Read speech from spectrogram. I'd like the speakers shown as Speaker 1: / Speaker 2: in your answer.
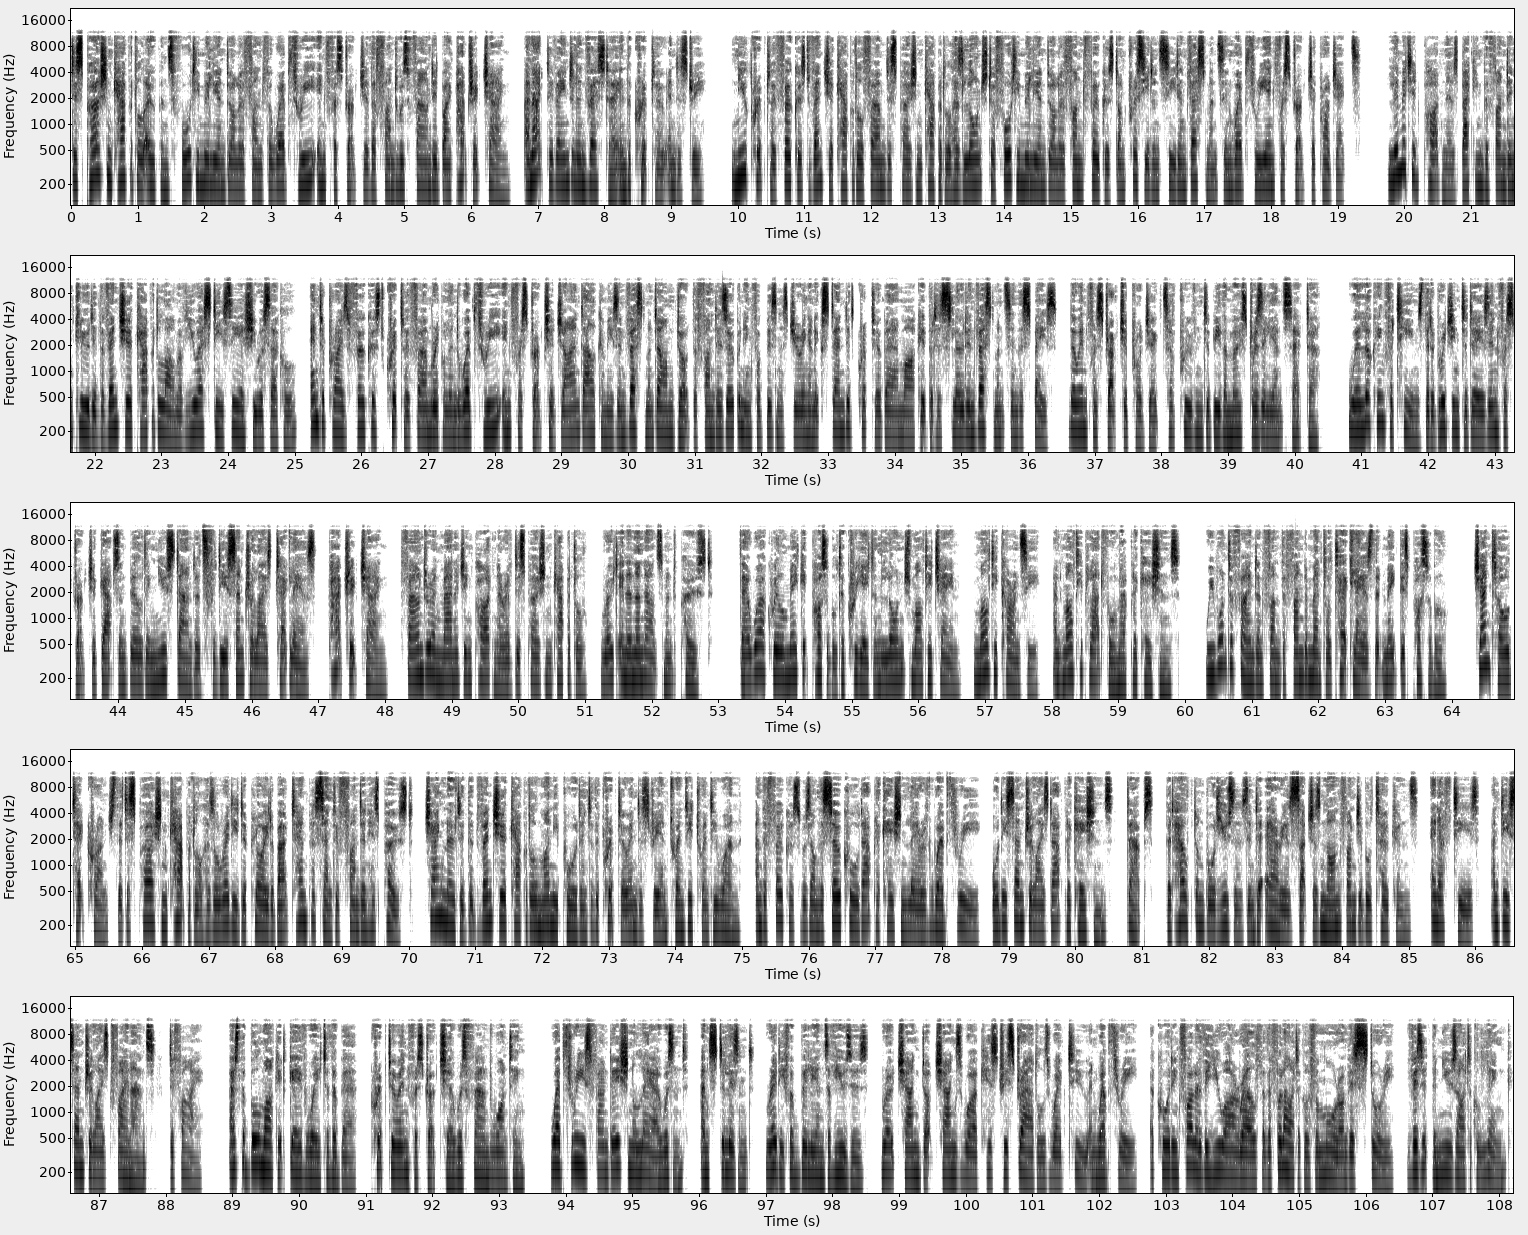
Speaker 1: Dispersion Capital opens $40 million fund for Web3 infrastructure. The fund was founded by Patrick Chang, an active angel investor in the crypto industry. New crypto-focused venture capital firm Dispersion Capital has launched a $40 million fund focused on pre-seed and seed investments in Web3 infrastructure projects. Limited partners backing the fund included the venture capital arm of USDC issuer Circle, enterprise-focused crypto firm Ripple and Web3 infrastructure giant Alchemy's investment arm. The fund is opening for business during an extended crypto bear market that has slowed investments in the space, though infrastructure projects have proven to be the most resilient sector. We're looking for teams that are bridging today's infrastructure gaps and building new standards for decentralized tech layers, Patrick Chang founder and managing partner of Dispersion Capital, wrote in an announcement post. Their work will make it possible to create and launch multi chain, multi currency, and multi platform applications. We want to find and fund the fundamental tech layers that make this possible. Chang told TechCrunch that Dispersion Capital has already deployed about 10% of fund in his post. Chang noted that venture capital money poured into the crypto industry in 2021, and the focus was on the so-called application layer of Web3, or decentralized applications, dApps, that helped onboard users into areas such as non-fungible tokens, NFTs, and decentralized finance, DeFi. As the bull market gave way to the bear, crypto infrastructure was found wanting. Web3's foundational layer wasn't, and still isn't, ready for billions of users, wrote Chang. Chang's work history straddles Web 2 and Web 3, according follow the URL for the full article for more on this story, visit the news article link.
